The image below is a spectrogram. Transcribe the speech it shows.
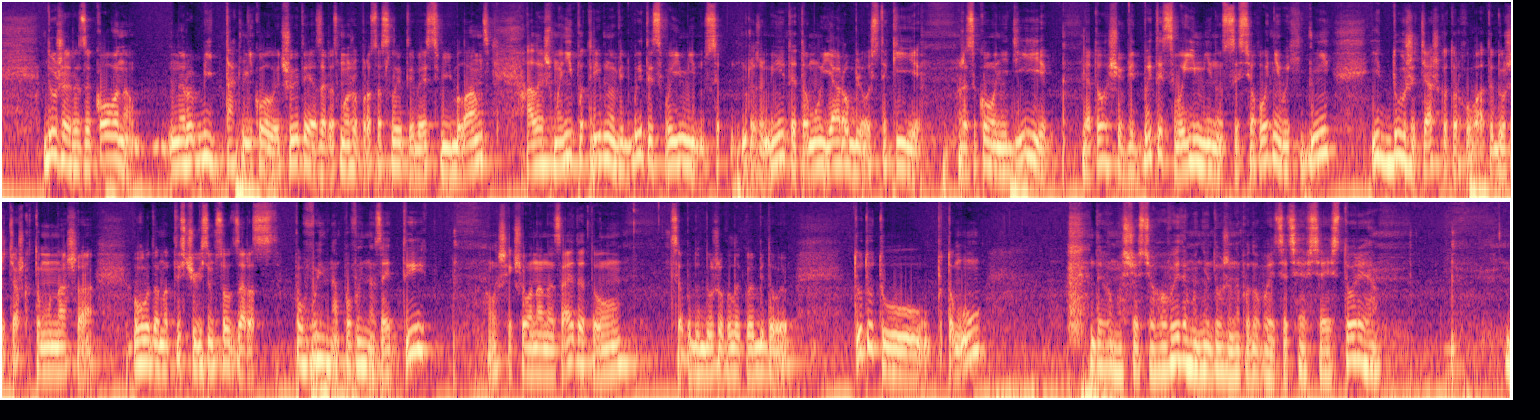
Дуже ризиковано. Не робіть так ніколи. Чуєте, я зараз можу просто слити весь свій баланс, але ж мені потрібно відбити свої мінуси. Розумієте? Тому я роблю ось такі ризиковані дії для того, щоб відбити свої мінуси. Сьогодні вихідні і дуже тяжко торгувати, дуже тяжко. Тому наша угода на 1800 зараз повинна, повинна зайти. Ж якщо вона не зайде, то це буде дуже великою бідою. Ту-ту-ту. Тому дивимося, що з цього вийде. Мені дуже не подобається ця вся історія.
